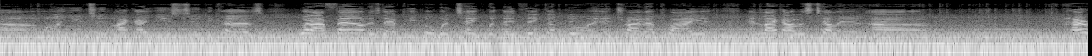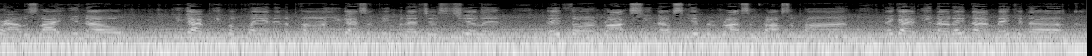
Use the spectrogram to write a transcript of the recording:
uh, on YouTube like I used to because what I found is that people would take what they think I'm doing and try to apply it. And like I was telling uh, her, I was like, you know, you got people playing in the pond. You got some people that's just chilling. They throwing rocks, you know, skipping rocks across the pond. They got, you know, they not making a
